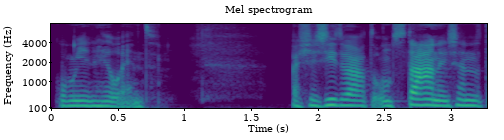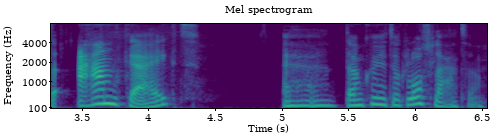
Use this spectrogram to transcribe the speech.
kom je een heel eind. Als je ziet waar het ontstaan is en het aankijkt, eh, dan kun je het ook loslaten.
